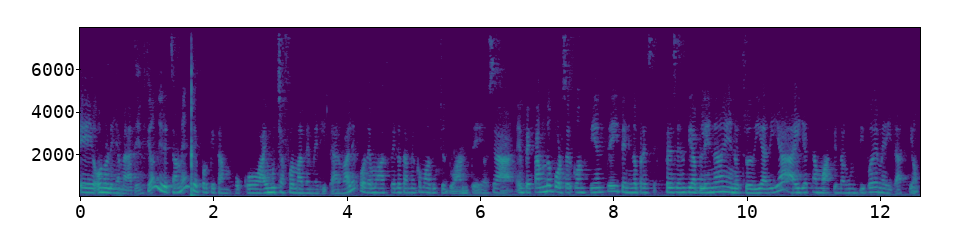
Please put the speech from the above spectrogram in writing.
Eh, o no le llama la atención directamente, porque tampoco hay muchas formas de meditar, ¿vale? Podemos hacerlo también como has dicho tú antes, o sea, empezando por ser consciente y teniendo presencia plena en nuestro día a día, ahí ya estamos haciendo algún tipo de meditación.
